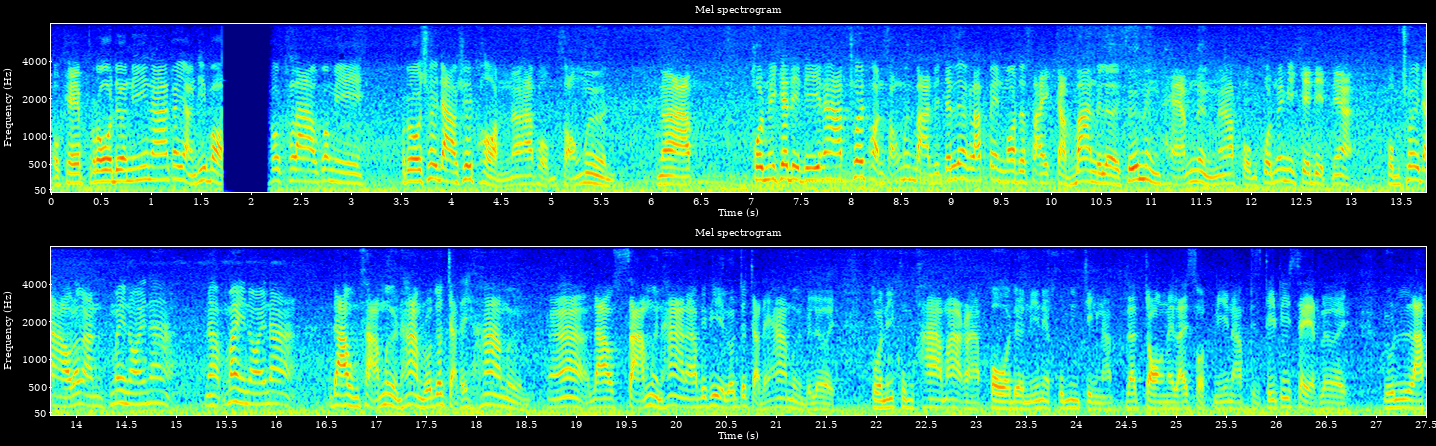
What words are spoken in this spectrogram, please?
โอเค โปรเดือนนี้นะก็อย่างที่บอกคร่าวๆก็มีโปรช่วยดาวช่วยผ่อนนะครับผม20,000นะครับคนมีเครดิตดีนะครับช่วยผ่อน 20,000 บาทเดี๋ยวจะเลือกรับเป็นมอเตอร์ไซค์กลับบ้านไปเลย ซื้อ 1 แถม1นะครับผมคนไม่มีเครดิตเนี่ยผมช่วยดาวแล้วกันไม่น้อยหน้านะครับไม่น้อยหน้า ดาวผมสามหมื่นห้ารถจะจัดให้ห้าหมื่นอ่าดาวสามหมื่นห้านะครับพี่ๆรถจะจัดให้ห้าหมื่นไปเลย ตัวนี้คุ้มค่ามากนะครับโปรเดือนนี้เนี่ยคุ้มจริงๆนะครับแล้วจองในไลฟ์สดนี้นะครับสิทธิพิเศษเลยรุ่นรับ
